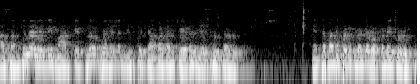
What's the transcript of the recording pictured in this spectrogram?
ఆ సంతలో వెళ్ళి మార్కెట్లో గొర్రెలను తీసుకొచ్చి అమ్మటం చేయడం చేస్తుంటాడు. ఎంతమంది కొడుకులు అంటే ఒక్కడే కొడుకు.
